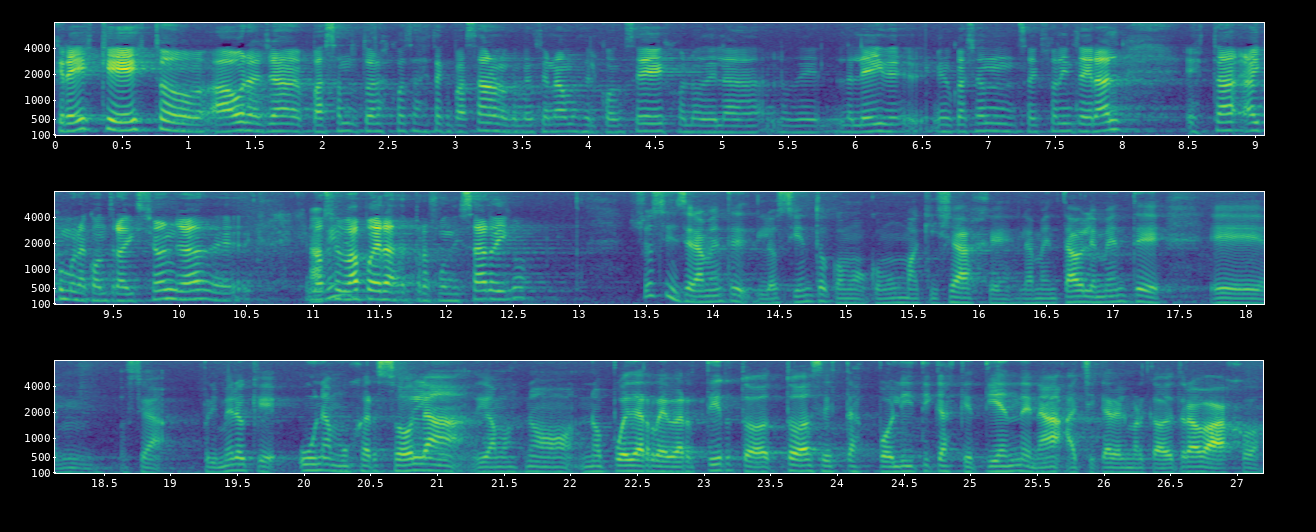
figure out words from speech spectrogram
¿Crees que esto, ahora ya pasando todas las cosas estas que pasaron, lo que mencionamos del Consejo, lo de la, Ley de Educación Sexual Integral, está, hay como una contradicción ya de no se va a poder profundizar, digo? Yo sinceramente lo siento como, como un maquillaje. Lamentablemente, eh, o sea, primero que una mujer sola, digamos, no, no puede revertir todas estas políticas que tienden a achicar el mercado de trabajo,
